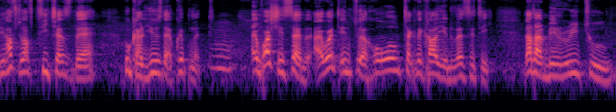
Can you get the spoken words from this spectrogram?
you have to have teachers there who can use the equipment. Mm. And what she said, I went into a whole technical university that had been retooled,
